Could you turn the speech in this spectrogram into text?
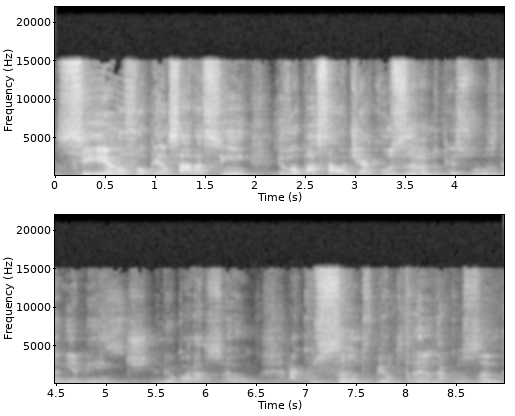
Se eu for pensar assim, eu vou passar o dia acusando pessoas da minha mente, meu coração, acusando Beltrano, acusando.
